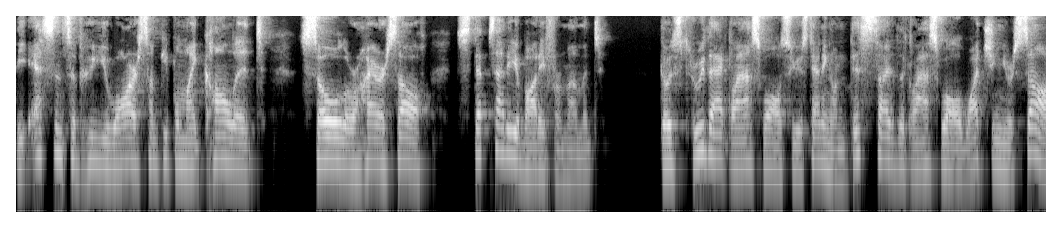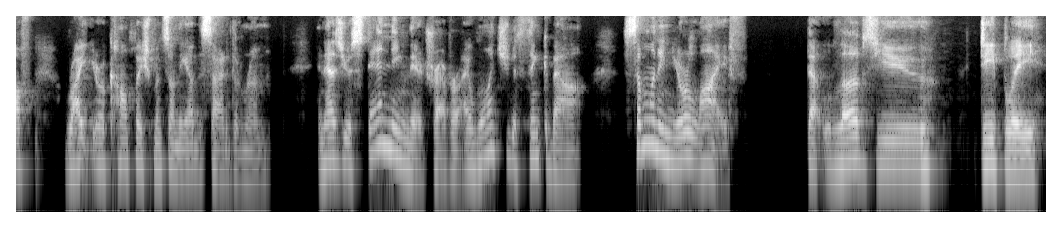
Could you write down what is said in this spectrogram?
the essence of who you are, some people might call it soul or higher self, steps out of your body for a moment, goes through that glass wall. So you're standing on this side of the glass wall, watching yourself write your accomplishments on the other side of the room. And as you're standing there, Trevor, I want you to think about someone in your life that loves you deeply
